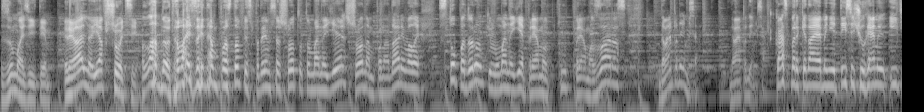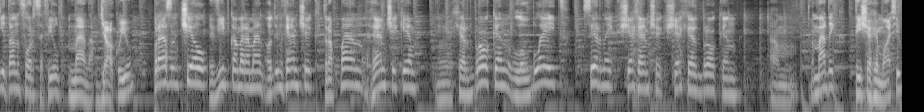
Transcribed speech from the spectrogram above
З ума зійти. Реально, я в шоці. Ладно, давай зайдемо в пост-офіс, подивимося, що тут у мене є, що нам понадарювали. 100 подарунків у мене є прямо тут, прямо зараз. Давай подивимося. Давай подивимося. Каспер кидає мені тисячу гемів і Титан Форсефілд Мена. Дякую. Презент чел, віп камерамен, один гемчик, трапмен, гемчики, Хердброкен, Ловблейд, сирник, ще гемчик, ще Хердброкен. Ем, Медик, 1000 гемасів,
